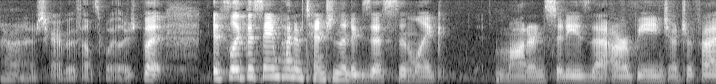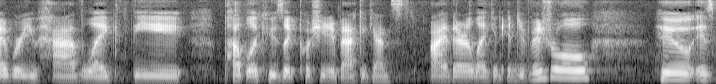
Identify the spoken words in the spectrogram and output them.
I don't know how to describe it without spoilers, but it's like the same kind of tension that exists in like modern cities that are being gentrified where you have like the public who's like pushing it back against either like an individual who is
